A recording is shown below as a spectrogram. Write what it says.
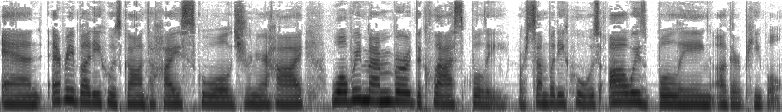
And everybody who's gone to high school, junior high, will remember the class bully or somebody who was always bullying other people.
